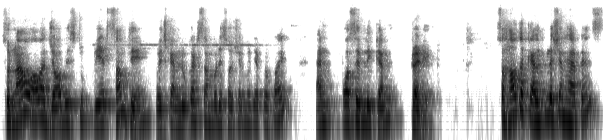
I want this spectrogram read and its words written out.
So now our job is to create something which can look at somebody's social media profile and possibly can predict. So how the calculation happens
